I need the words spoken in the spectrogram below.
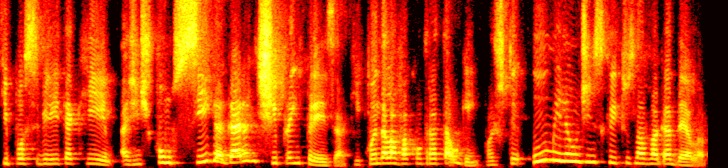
que possibilita que a gente consiga garantir para a empresa que quando ela vai contratar alguém, pode ter um milhão de inscritos na vaga dela.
